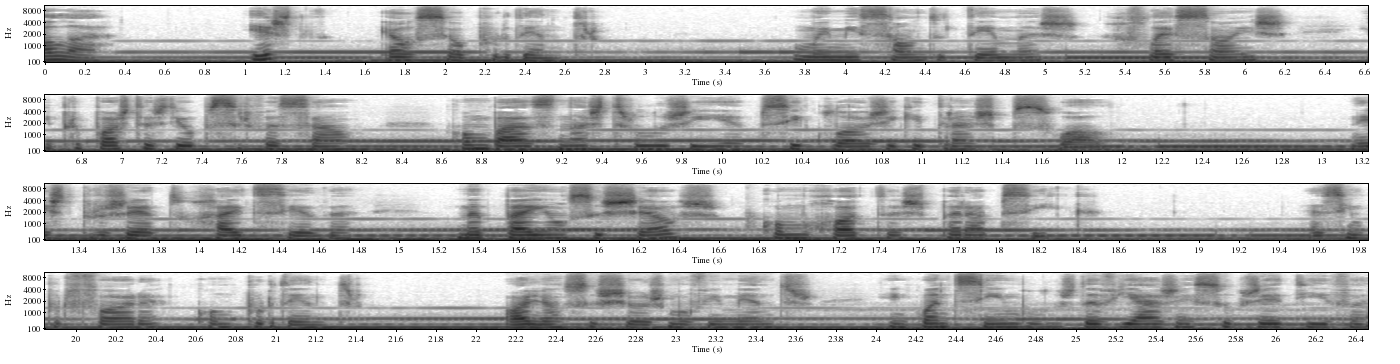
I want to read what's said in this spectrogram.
Olá, este é o Céu por Dentro, uma emissão de temas, reflexões e propostas de observação com base na astrologia psicológica e transpessoal. Neste projeto Raio de Seda, mapeiam-se os céus como rotas para a psique. Assim por fora como por dentro, olham-se os seus movimentos enquanto símbolos da viagem subjetiva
